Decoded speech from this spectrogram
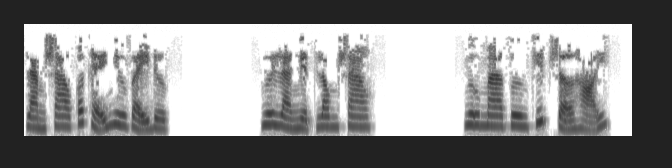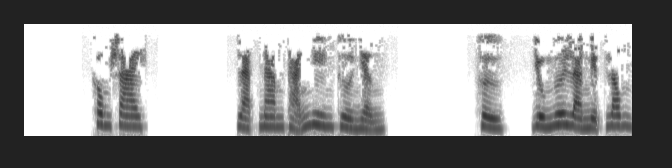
Làm sao có thể như vậy được? Ngươi là nghịch long sao? Ngưu Ma Vương khiếp sợ hỏi. Không sai. Lạc Nam thản nhiên thừa nhận. Hừ, dù ngươi là nghịch long,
